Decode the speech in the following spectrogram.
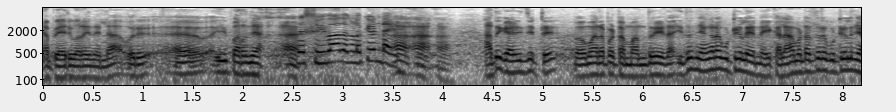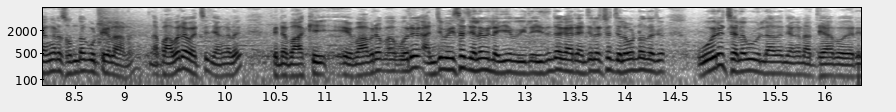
ഞാൻ പേര് പറയുന്നില്ല ഒരു ഈ പറഞ്ഞ വിവാദങ്ങളൊക്കെ ഉണ്ടായി ആ ആ ആ. അത് കഴിഞ്ഞിട്ട് ബഹുമാനപ്പെട്ട മന്ത്രിയുടെ ഇത് ഞങ്ങളുടെ കുട്ടികൾ തന്നെ ഈ കലാമണ്ഡലത്തിലെ കുട്ടികൾ ഞങ്ങളുടെ സ്വന്തം കുട്ടികളാണ്. അപ്പോൾ അവരെ വെച്ച് ഞങ്ങൾ പിന്നെ ബാക്കി അവരെ ഒരു അഞ്ച് പൈസ ചിലവില്ല. ഈ ഇതിന്റെ കാര്യം അഞ്ച് ലക്ഷം ചിലവുണ്ടോയെന്ന് വെച്ചാൽ ഒരു ചിലവും ഇല്ലാതെ ഞങ്ങളുടെ അധ്യാപകർ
